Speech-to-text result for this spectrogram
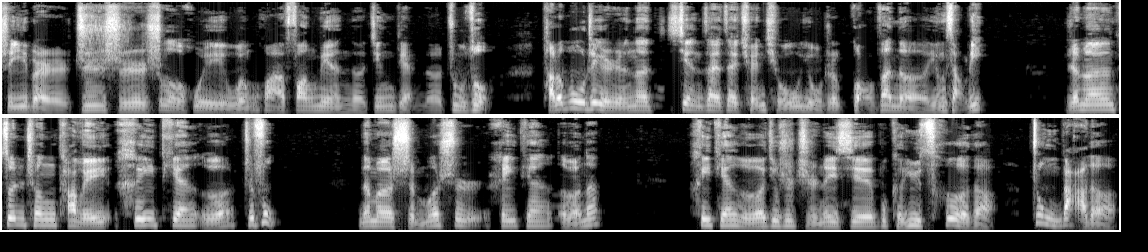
是一本知识、社会、文化方面的经典的著作。塔勒布这个人呢，现在在全球有着广泛的影响力，人们尊称他为“黑天鹅之父”。那么，什么是黑天鹅呢？黑天鹅就是指那些不可预测的、重大的、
